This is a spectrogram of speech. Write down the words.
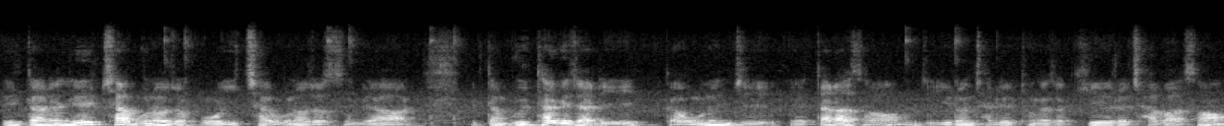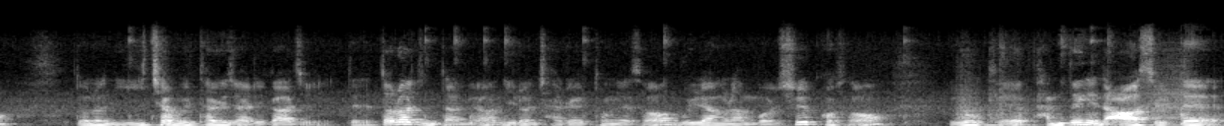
일단은 1차 무너졌고 2차 무너졌으면 일단 물타기 자리가 오는지에 따라서 이런 자리를 통해서 기회를 잡아서 또는 2차 물타기 자리가 아직 떨어진다면 이런 자리를 통해서 물량을 한번 싣고서 이렇게 반등이 나왔을 때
